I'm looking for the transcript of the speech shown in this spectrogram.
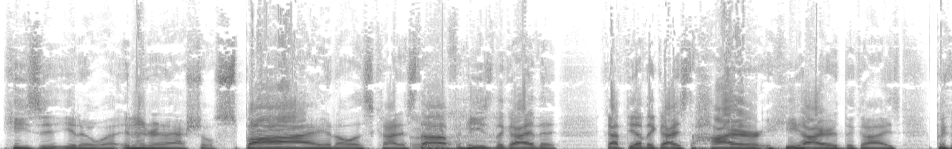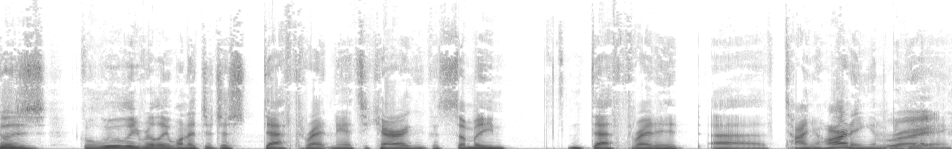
he's uh, you know uh, an international spy and all this kind of stuff and he's the guy that got the other guys to hire he hired the guys because Gillooly really wanted to just death threat Nancy Kerrigan because somebody death threatened uh, Tonya Harding in the Right. beginning,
